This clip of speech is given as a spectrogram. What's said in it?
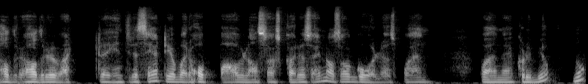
hadde, hadde du vært interessert i å bare hoppe av landslagskarusellen og så gå løs på en, på en klubbjobb nå?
